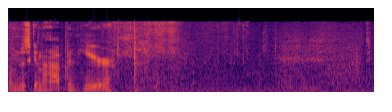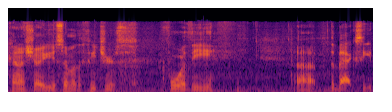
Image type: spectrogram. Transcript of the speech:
I'm just going to hop in here to kind of show you some of the features for the uh, the back seat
